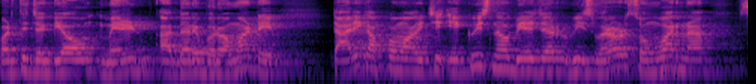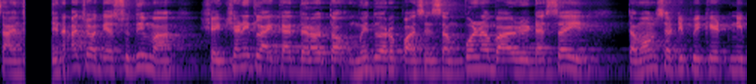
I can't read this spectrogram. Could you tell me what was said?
પડતી જગ્યાઓ મેરિટ આધારે ભરવા માટે તારીખ આપવામાં આવી છે એકવીસ નવ બે હજાર વીસ, બરાબર? સોમવારના સાંજે પાંચ વાગ્યા સુધીમાં શૈક્ષણિક લાયકાત ધરાવતા ઉમેદવારો પાસે સંપૂર્ણ બાયોડેટા સહિત તમામ સર્ટિફિકેટની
